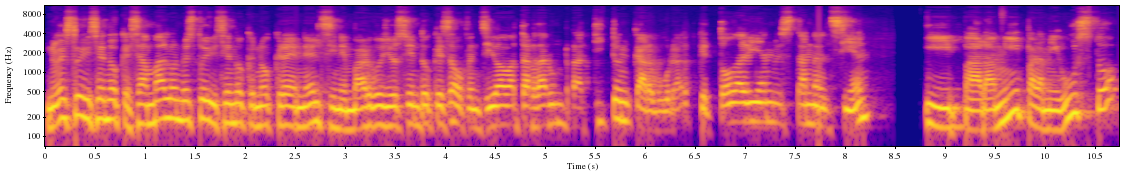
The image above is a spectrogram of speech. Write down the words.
No estoy diciendo que sea malo, no estoy diciendo que no cree en él, sin embargo, yo siento que esa ofensiva va a tardar un ratito en carburar, que todavía no están al 100. Y para mí, para mi gusto,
